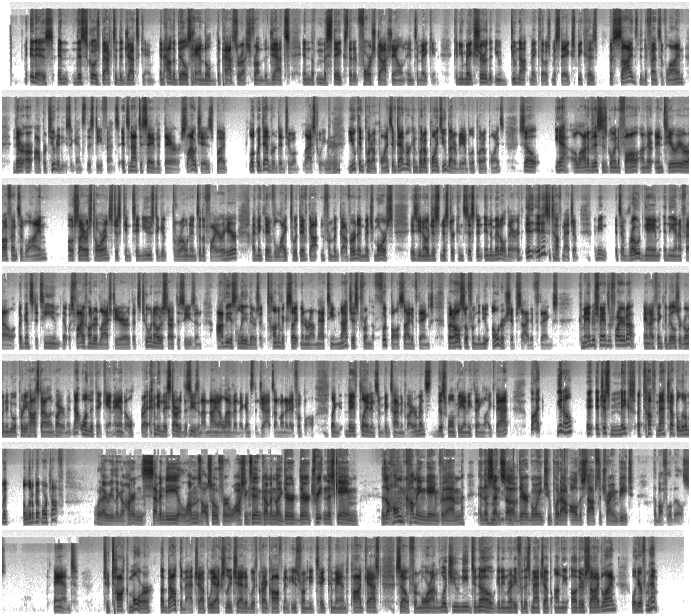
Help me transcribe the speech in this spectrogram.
It is. And this goes back to the Jets game and how the Bills handled the pass rush from the Jets and the mistakes that it forced Josh Allen into making. Can you make sure that you do not make those mistakes? Because besides the defensive line, there are opportunities against this defense. It's not to say that they're slouches, but look what Denver did to them last week. Mhm. You can put up points. If Denver can put up points, you better be able to put up points. So, yeah, a lot of this is going to fall on their interior offensive line. O'Cyrus Torrence just continues to get thrown into the fire here. I think they've liked what they've gotten from McGovern and Mitch Morse is, you know, just Mr. Consistent in the middle there. It, it, it is a tough matchup. I mean, it's a road game in the NFL against a team that was 500 last year, that's 2 0 to start the season. Obviously, there's a ton of excitement around that team, not just from the football side of things, but also from the new ownership side of things. Commanders fans are fired up, and I think the Bills are going into a pretty hostile environment. Not one that they can't handle, right? I mean, they started the season on 9 11 against the Jets on Monday Night Football. Like, they've played in some big time environments. This won't be anything like that. But, you know, it, it just makes a tough matchup a little bit a little bit more tough. What did I read? Like 170 alums also for Washington coming. Like they're they're treating this game. There's a homecoming game for them in the Mhm. sense of they're going to put out all the stops to try and beat the Buffalo Bills. And to talk more about the matchup, we actually chatted with Craig Hoffman. He's from the Take Command podcast. So, for more on what you need to know getting ready for this matchup on the other sideline, we'll hear from him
